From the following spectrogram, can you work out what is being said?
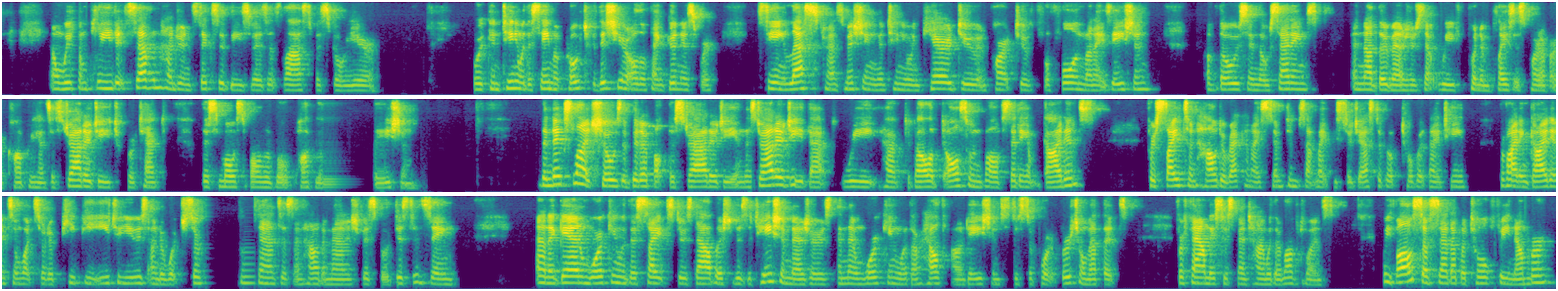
And we completed 706 of these visits last fiscal year. We're continuing with the same approach for this year, although thank goodness we're seeing less transmission and continuing care due in part to the full immunization of those in those settings and other measures that we've put in place as part of our comprehensive strategy to protect this most vulnerable population. The next slide shows a bit about the strategy and the strategy that we have developed also involves setting up guidance for sites on how to recognize symptoms that might be suggestive of COVID-19, providing guidance on what sort of PPE to use under which circumstances and how to manage physical distancing. And again, working with the sites to establish visitation measures and then working with our health foundations to support virtual methods for families to spend time with their loved ones. We've also set up a toll-free number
